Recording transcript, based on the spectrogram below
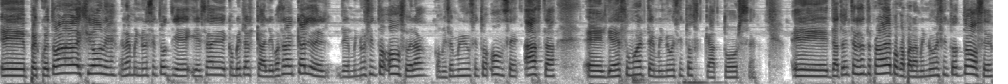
Eh, pues Cueto gana las elecciones en 1910 y él se convierte en alcalde. Y va a ser alcalde del, del 1911, ¿verdad? Comienza en 1911 hasta el día de su muerte en 1914. Eh, datos interesantes para la época, para 1912,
